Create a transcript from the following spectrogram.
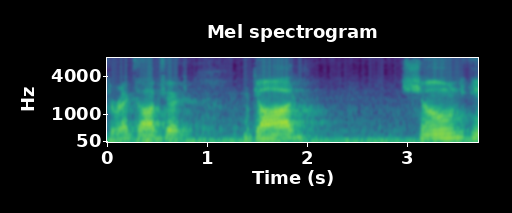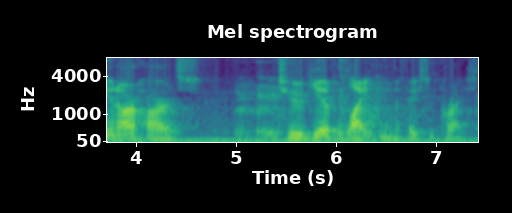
direct object. God shone in our hearts to give light in the face of Christ.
